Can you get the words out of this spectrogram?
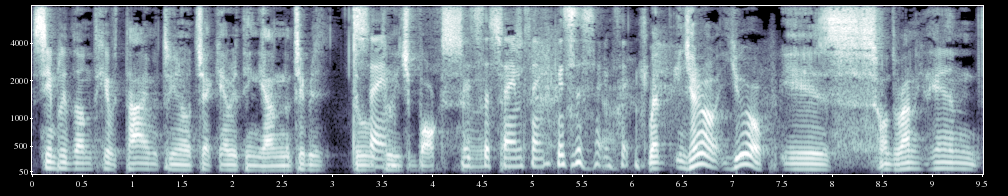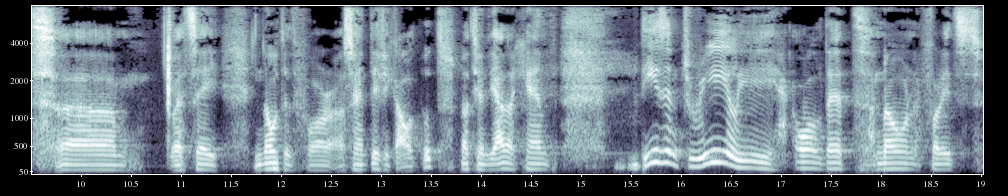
simply don't have time to, you know, check everything and attribute it to, to each box. It's the same thing. It's the same thing. But in general, Europe is, on the one hand, um, let's say, noted for a scientific output, but on the other hand, isn't really all that known for its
